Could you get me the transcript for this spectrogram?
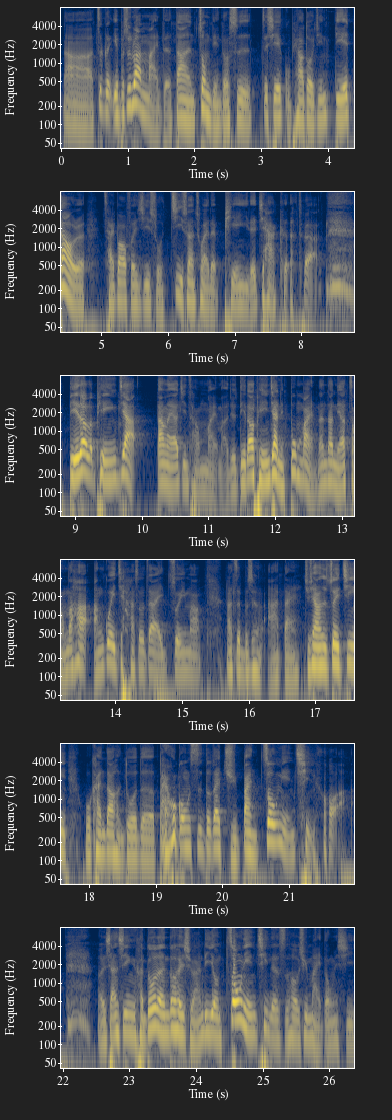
那这个也不是乱买的，当然重点都是这些股票都已经跌到了财报分析所计算出来的便宜的价格，对吧？跌到了便宜价。当然要经常买嘛，就跌到便宜价你不买，难道你要涨到它昂贵价的时候再来追吗？那这不是很阿呆？就像是最近我看到很多的百货公司都在举办周年庆，哇！呃，相信很多人都很喜欢利用周年庆的时候去买东西，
